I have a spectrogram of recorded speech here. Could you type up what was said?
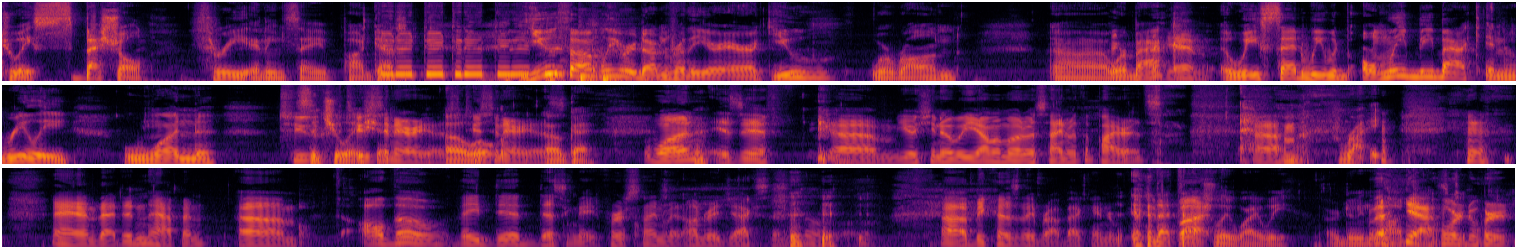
Hello and welcome to a special three inning save podcast. you thought we were done for the year, Eric. You were wrong. Uh, we're back. Again. We said we would only be back in really one two, situation. Two scenarios. Oh, two well, scenarios. Okay. One is if um, Yoshinobu Yamamoto signed with the Pirates, um, Right. and that didn't happen. Um, although they did designate for assignment Andre Jackson Oh. Uh, because they brought back Andrew. That's But- actually why we are doing the podcast. yeah, we're, we're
